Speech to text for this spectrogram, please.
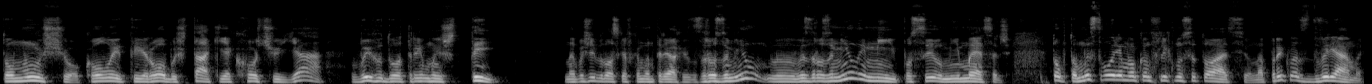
тому що коли ти робиш так, як хочу я, вигоду отримуєш ти. Напишіть, будь ласка, в коментарях, зрозуміл, ви зрозуміли мій посил, мій меседж? Тобто ми створюємо конфліктну ситуацію, наприклад, з дверями.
